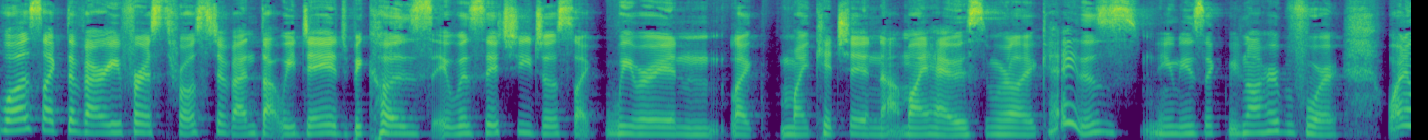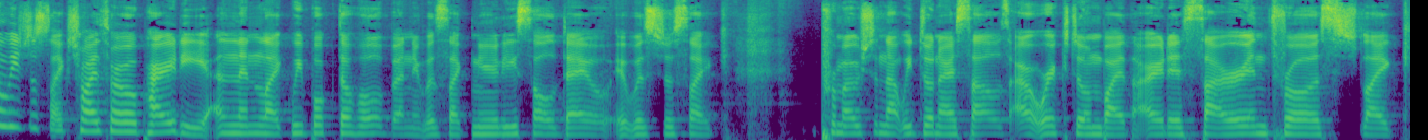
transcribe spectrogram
was like the very first Trust event that we did because it was literally just like we were in like my kitchen at my house and we were like, hey, this is new music we've not heard before. Why don't we just like try throw a party? And then like we booked the hub and it was like nearly sold out. It was just like promotion that we'd done ourselves, artwork done by the artists that are in Trust, like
